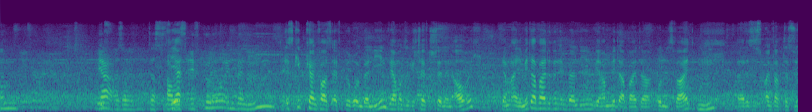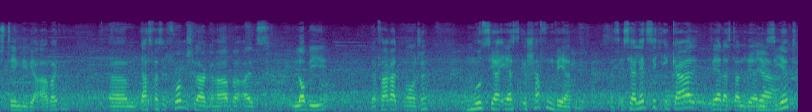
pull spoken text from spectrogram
Und ja, also das VSF-Büro in Berlin. Es gibt kein VSF-Büro in Berlin. Wir haben unsere Geschäftsstelle in Aurich. Wir haben eine Mitarbeiterin in Berlin. Wir haben Mitarbeiter bundesweit. Mhm. Äh, das ist einfach das System, wie wir arbeiten. Ähm, das, was ich vorgeschlagen habe als Lobby der Fahrradbranche, muss ja erst geschaffen werden. Das ist ja letztlich egal, wer das dann realisiert. Ja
